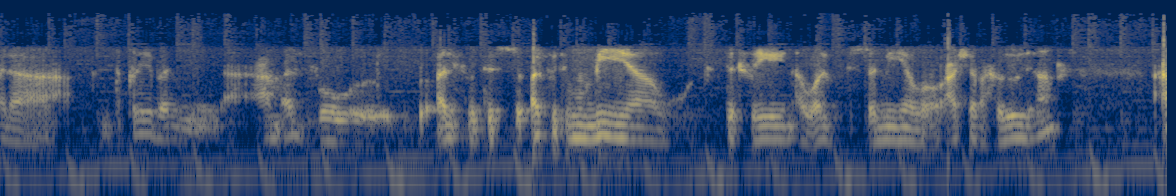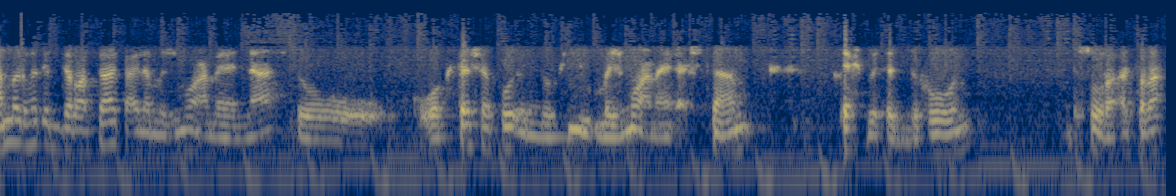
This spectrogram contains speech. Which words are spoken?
على تقريبا عام 1000 1890 أو 1910 حدودها. عملوا هذه الدراسات على مجموعة من الناس و... واكتشفوا إنه في مجموعة من الأجسام تحبس الدهون بصورة أسرع.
